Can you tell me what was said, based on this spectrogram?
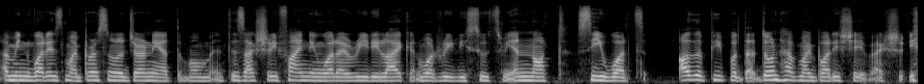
I mean what is my personal journey at the moment is actually finding what I really like and what really suits me and not see what other people that don't have my body shape actually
